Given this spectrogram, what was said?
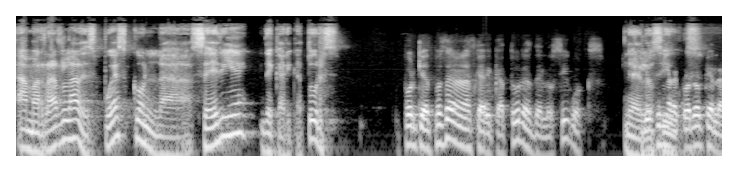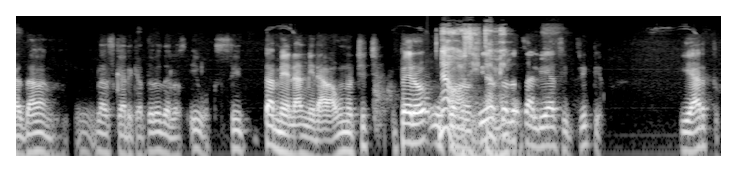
amarrarla después con la serie de caricaturas. Porque después eran las caricaturas de los Ewoks. Yo sí me recuerdo que las daban, las caricaturas de los Ewoks. Sí, también admiraba uno chicha. Pero no, conocido solo salía Citripio y Arthur.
